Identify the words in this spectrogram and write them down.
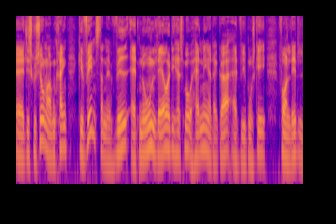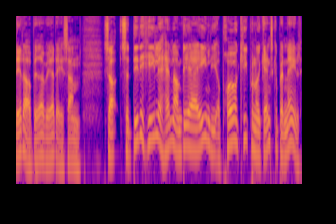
øh, diskussioner omkring gevinsterne ved, at nogen laver de her små handlinger, der gør, at vi måske får en lidt lettere og bedre hverdag sammen. Så, så det, det hele handler om, det er egentlig at prøve at kigge på noget ganske banalt.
